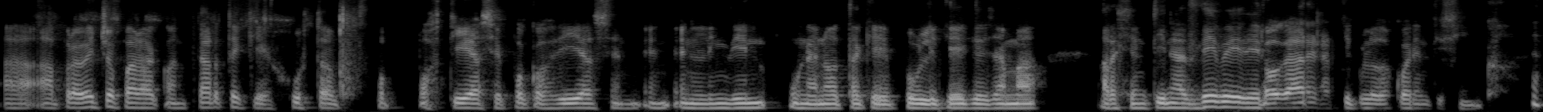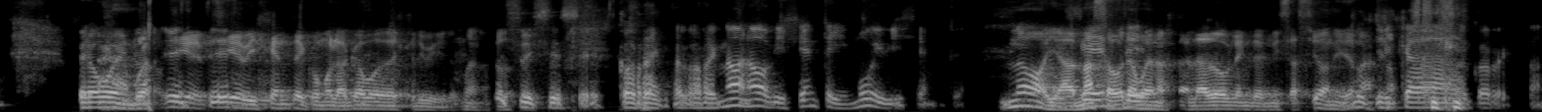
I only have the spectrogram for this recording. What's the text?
Aprovecho para contarte que justo posteé hace pocos días en, en, LinkedIn una nota que publiqué que se llama Argentina debe derogar el artículo 245. Pero bueno, este sigue, vigente como lo acabo de describir. Bueno, sí, sí, sí, correcto, correcto. No, no, vigente y muy vigente. No, y además ahora, bueno, está la doble indemnización y demás. Duplicado, correcto.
